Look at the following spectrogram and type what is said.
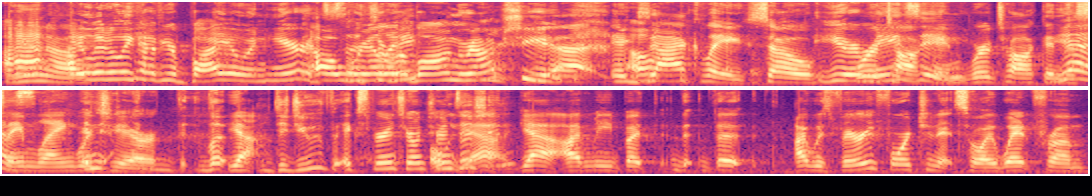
I, know. I literally have your bio in here. It's, Oh, it's really? a long rap sheet. Yeah, Oh, exactly. so you're we're amazing. talking. We're talking Yes. the same language And, here. uh, yeah. Did you experience your own Oh, transition? yeah, yeah. I mean, but the, the I was very fortunate. So I went from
